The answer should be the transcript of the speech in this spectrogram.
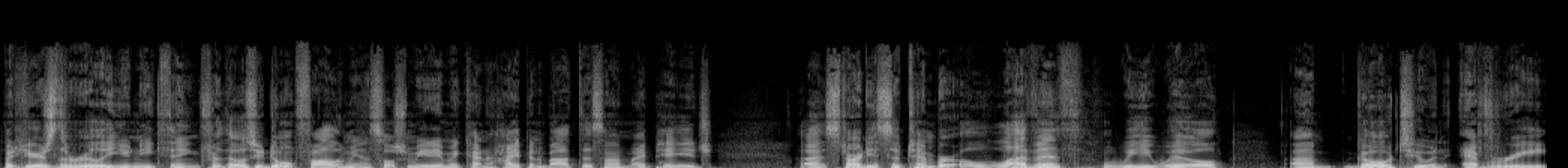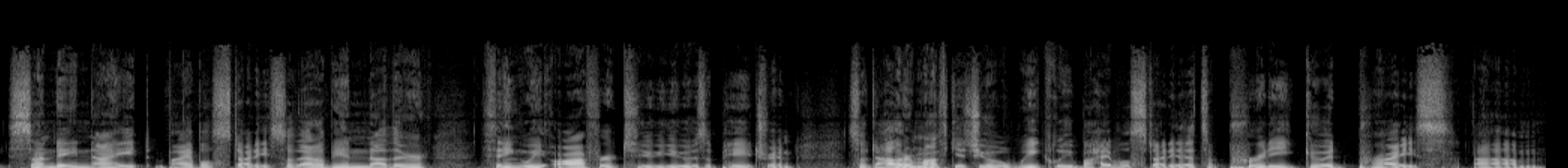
But here's the really unique thing for those who don't follow me on social media, I've been kind of hyping about this on my page. Uh, starting September 11th, we will um, go to an every Sunday night Bible study. So that'll be another thing we offer to you as a patron. So dollar a month gets you a weekly Bible study. That's a pretty good price. Um,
